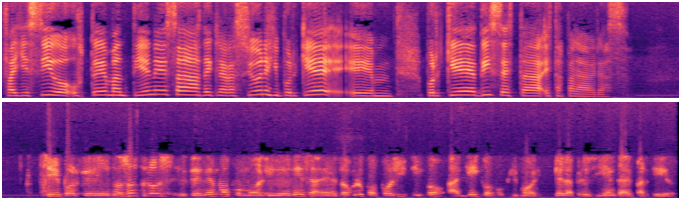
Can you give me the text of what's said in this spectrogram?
fallecido. ¿Usted mantiene esas declaraciones? declaraciones y por qué, eh, por qué dice esta, estas palabras? Sí, porque nosotros tenemos como lideresa de nuestro grupo político a Keiko Fujimori, que es la presidenta del partido.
